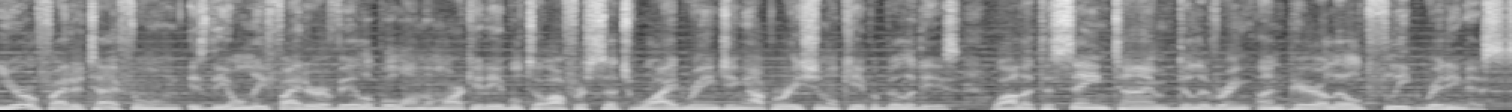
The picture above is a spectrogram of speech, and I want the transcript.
Eurofighter Typhoon is the only fighter available on the market able to offer such wide-ranging operational capabilities, while at the same time delivering unparalleled fleet readiness.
